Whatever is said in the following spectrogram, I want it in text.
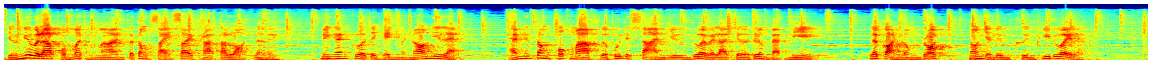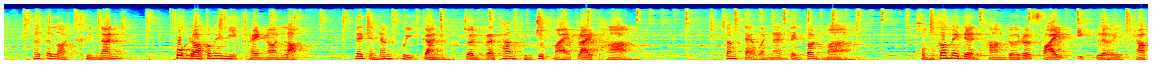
เดี๋ยวนี้เวลาผมมาทำงานก็ต้องใส่สร้อยพระตลอดเลย ไม่งั้นกลัวจะเห็นเหมือนน้องนี่แหละ แถมยังต้องพกมาเผื่อผู้โดยสารยืมด้วยเวลาเจอเรื่องแบบนี้ แล้วก่อนลงรถน้องอย่าลืมคืนพี่ด้วยล่ะ แล้วตลอดคืนนั้น พวกเราก็ไม่มีใครนอนหลับได้แต่นั่งคุยกันจนกระทั่งถึงจุดหมายปลายทาง ตั้งแต่วันนั้นเป็นต้นมา ผมก็ไม่เดินทางโดยรถไฟอีกเลยครับ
